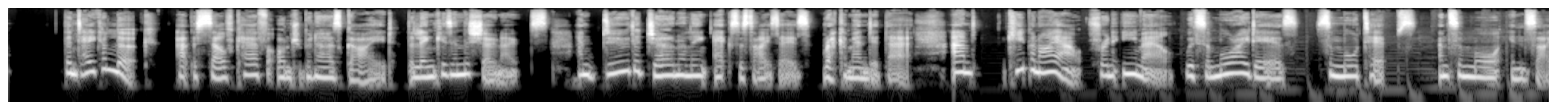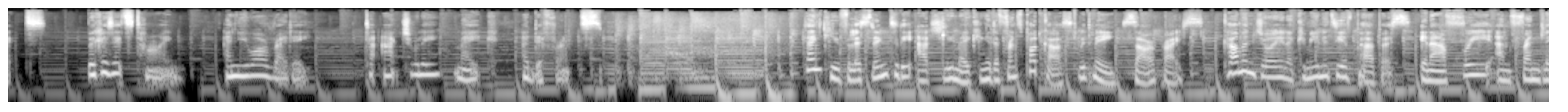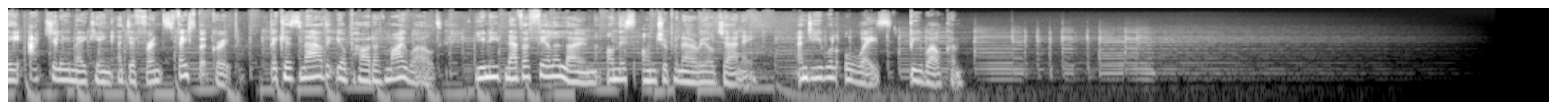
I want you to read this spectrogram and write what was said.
Then take a look at the Self Care for Entrepreneurs Guide. The link is in the show notes. And do the journaling exercises recommended there. And keep an eye out for an email with some more ideas, some more tips, and some more insights. Because it's time and you are ready to actually make a difference. Thank you for listening to the Actually Making a Difference podcast with me, Sarah Price. Come and join a community of purpose in our free and friendly Actually Making a Difference Facebook group. Because now that you're part of my world, you need never feel alone on this entrepreneurial journey, and you will always be welcome.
